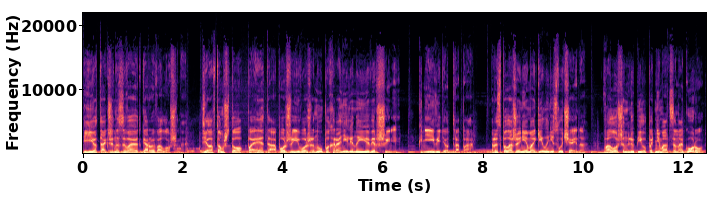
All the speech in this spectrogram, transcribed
Ее также называют горой Волошина. Дело в том, что поэта, а позже его жену похоронили на ее вершине. К ней ведет тропа. Расположение могилы не случайно. Волошин любил подниматься на гору,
